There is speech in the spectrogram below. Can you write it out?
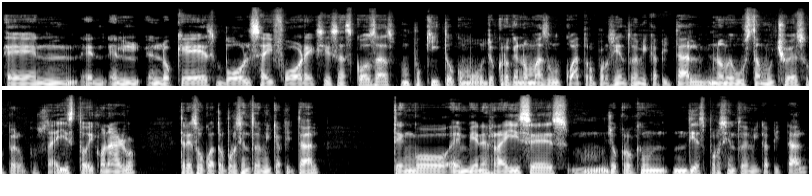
en, en, en, lo que es bolsa y forex y esas cosas, un poquito, como yo creo que no más de un 4% de mi capital. No me gusta mucho eso, pero pues ahí estoy con algo. 3 o 4% de mi capital. Tengo en bienes raíces, mm, yo creo que un 10% de mi capital.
